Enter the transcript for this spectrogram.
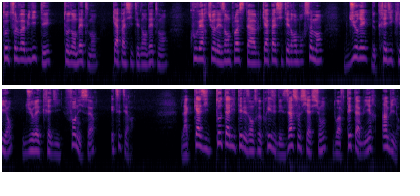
taux de solvabilité, taux d'endettement, capacité d'endettement, couverture des emplois stables, capacité de remboursement, durée de crédit client, durée de crédit fournisseur, etc. La quasi-totalité des entreprises et des associations doivent établir un bilan.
